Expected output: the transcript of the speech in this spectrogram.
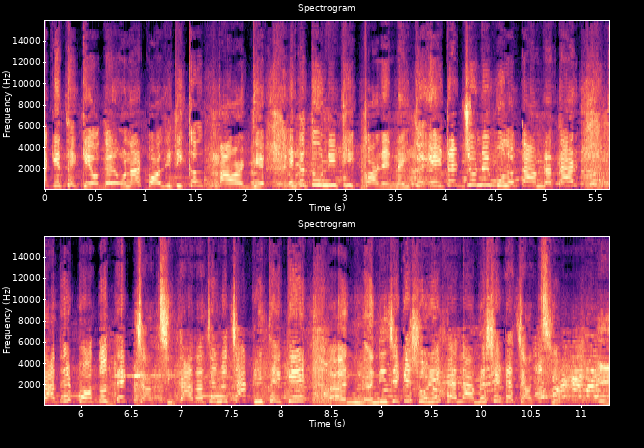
আগে থেকে ওদের ওনার পলিটিক্যাল পাওয়ার দিয়ে। এটা তো উনি ঠিক করেন নাই। তো এটার জন্যই মূলত আমরা তার তাদের পদত্যাগ চাচ্ছি। তারা যেন চাকরি থেকে নিজেকে সরিয়ে ফেলে আমরা সেটা চাচ্ছি। এই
